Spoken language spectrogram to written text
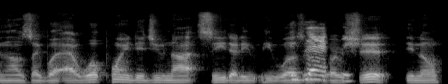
and I was like, but at what point did you not see that he, he wasn't exactly. worth shit? You know?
